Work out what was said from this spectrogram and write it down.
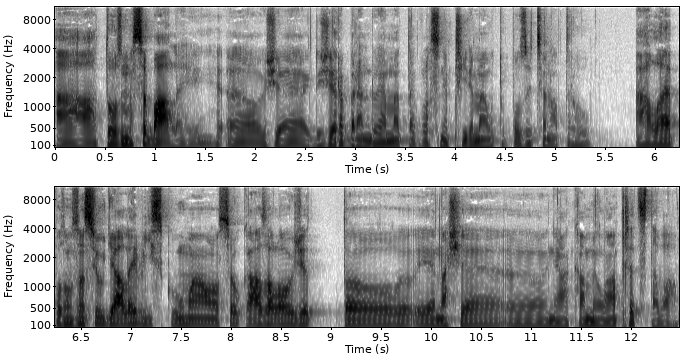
A to jsme se báli, eh, že když rebrandujeme, tak vlastně přijdeme o tu pozici na trhu. Ale potom jsme si udělali výzkum a ono se ukázalo, že to je naše eh, nějaká milá představa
